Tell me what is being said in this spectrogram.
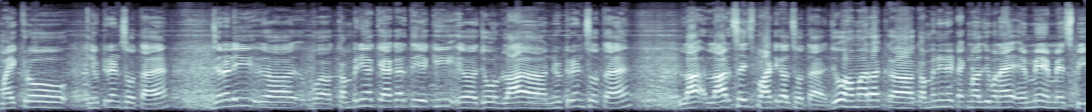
माइक्रो न्यूट्रिएंट्स होता है जनरली कंपनियाँ क्या करती है कि जो न्यूट्रिएंट्स होता है ला, लार्ज साइज़ पार्टिकल्स होता है जो हमारा कंपनी ने टेक्नोलॉजी बनाया M M S P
